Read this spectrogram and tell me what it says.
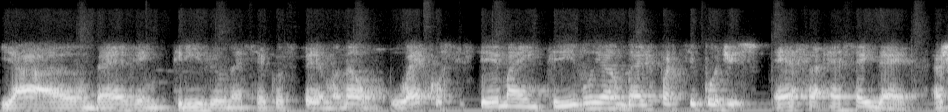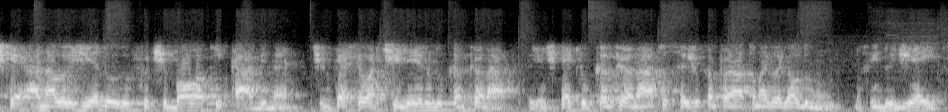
e ah, a Ambev é incrível nesse ecossistema. Não, o ecossistema é incrível e a Ambev participou disso. Essa, essa é a ideia. Acho que a analogia do, do futebol aqui cabe, né? A gente não quer ser o artilheiro do campeonato. A gente quer que o campeonato seja o campeonato mais legal do mundo. No fim do dia é isso.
